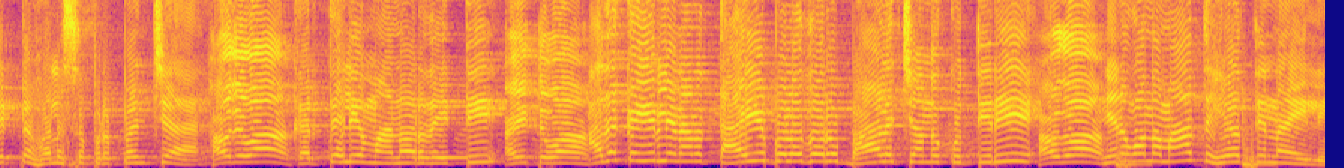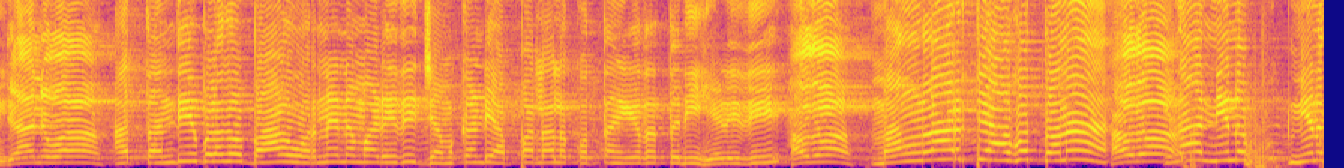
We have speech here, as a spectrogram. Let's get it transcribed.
ಎಟ್ಟ ಹೊಲಸು ಪ್ರಪಂಚ. ಹೌದಿವ ಕರ್ತೇಲಿ ಮಾನವ್ರದೈತಿ ಐತಿವಾ ಅದಕ್ಕ ಇರ್ಲಿ ನಾನು ತಾಯಿ ಬೆಳೆದವರು ಬಹಳ ಚಂದ ಕೂತಿರಿ. ಹೌದು. ನಿನಗೊಂದು ಮಾತು ಹೇಳ್ತೀನಿ ನಾ ಇಲ್ಲಿ. ಏನಿವ ಆ ತಂದಿ ಬಳಗ ಬಾಳ ವರ್ಣನೆ ಮಾಡಿದಿ ಜಮಖಂಡಿ ಅಪ್ಪಲಾಲ ಕೊತ್ತಂಗ ಏದತ್ತ ನೀ ಹೇಳಿದಿ. ಹೌದಾ? ಮಂಗಳಾರತಿ ಆಗುತ್ತಾನ? ಹೌದಾ? ನಾ ನಿನ್ನ ನಿನ್ನ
